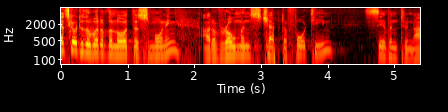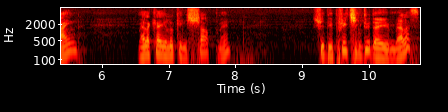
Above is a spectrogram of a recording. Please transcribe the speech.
Let's go to the word of the Lord this morning out of Romans chapter 14, 7 to 9. Malachi, you're looking sharp, man. Should be preaching today, Malice.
